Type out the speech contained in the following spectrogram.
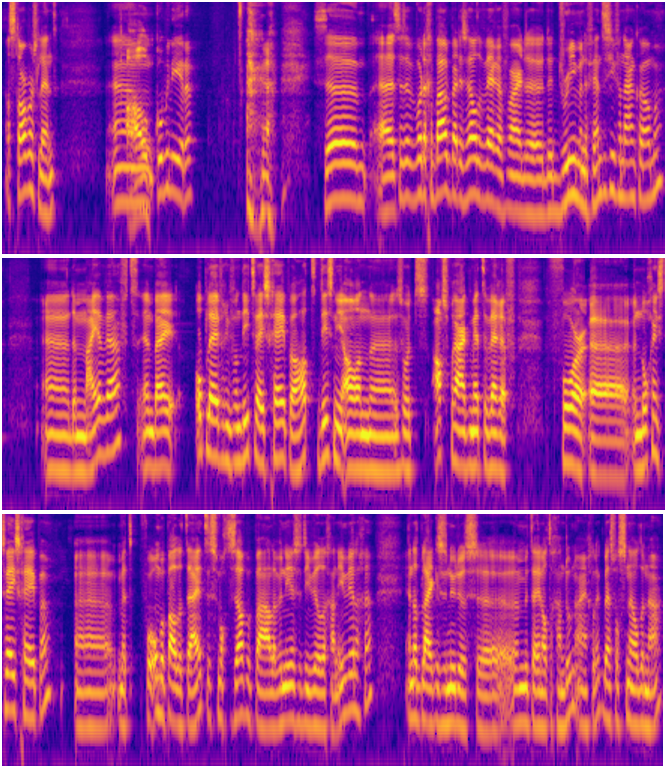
als Star Wars Land. Ehm, Oh, combineren. ze, eh, ze worden gebouwd bij dezelfde werf waar de, de Dream en de Fantasy vandaan komen. Eh, de Maya-werft. En bij oplevering van die twee schepen had Disney al een eh, soort afspraak met de werf voor eh, nog eens twee schepen. eh, met, voor onbepaalde tijd. Dus ze mochten zelf bepalen wanneer ze die wilden gaan inwilligen. En dat blijken ze nu dus meteen al te gaan doen eigenlijk. Best wel snel daarna.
